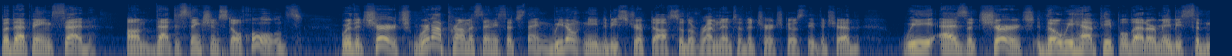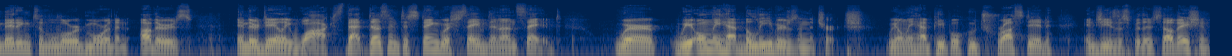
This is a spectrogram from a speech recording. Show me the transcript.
But that being said, um, that distinction still holds. Where the church, we're not promised any such thing. We don't need to be stripped off so the remnant of the church goes through the trib we as a church, though we have people that are maybe submitting to the Lord more than others in their daily walks, that doesn't distinguish saved and unsaved. Where we only have believers in the church, we only have people who trusted in Jesus for their salvation.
